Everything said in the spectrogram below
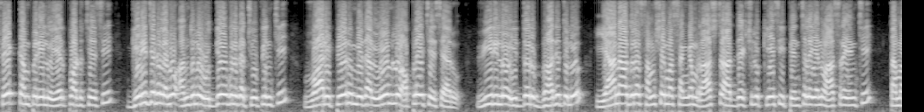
ఫేక్ కంపెనీలు ఏర్పాటు చేసి గిరిజనులను అందులో ఉద్యోగులుగా చూపించి వారి పేరు మీద లోన్లు అప్లై చేశారు. వీరిలో ఇద్దరు బాధితులు యానాదుల సంక్షేమ సంఘం రాష్ట్ర అధ్యక్షులు కేసీ పెంచలయ్యను ఆశ్రయించి తమ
